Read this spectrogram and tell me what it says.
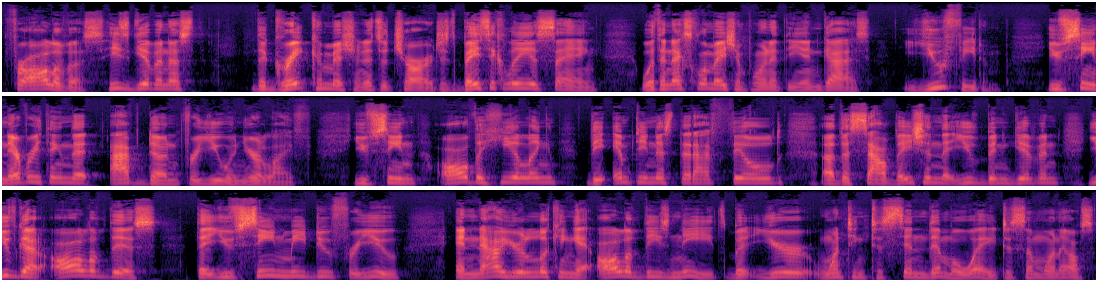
for all of us. He's given us the Great Commission. It's a charge. It's basically is saying, with an exclamation point at the end, guys, you feed them. You've seen everything that I've done for you in your life. You've seen all the healing, the emptiness that I've filled, uh, the salvation that you've been given. You've got all of this that you've seen me do for you. And now you're looking at all of these needs, but you're wanting to send them away to someone else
